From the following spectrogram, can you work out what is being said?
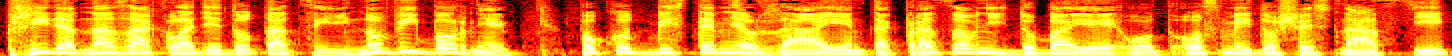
přidať na základe dotací. No výborne. Pokud by ste měl zájem, tak pracovní doba je od 8 do 16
